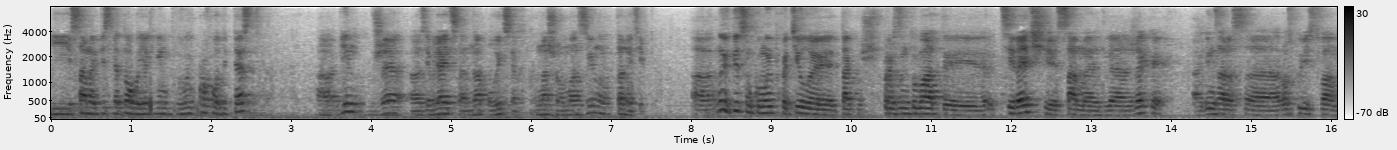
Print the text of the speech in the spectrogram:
і саме після того, як він ви- проходить тест, він вже з'являється на полицях нашого магазину та не тільки. Ну і в підсумку ми б хотіли також презентувати ці речі саме для Жеки. А Він зараз розповість вам,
